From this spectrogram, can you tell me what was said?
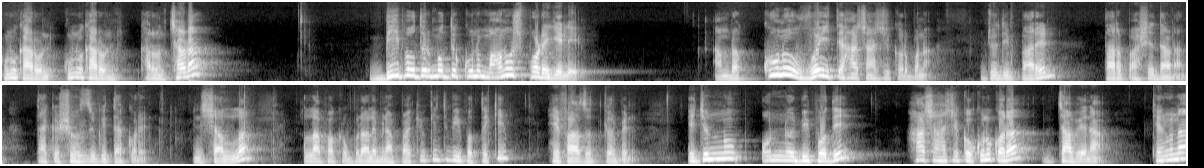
কোনো কারণ কোনো কারণ কারণ ছাড়া বিপদের মধ্যে কোনো মানুষ পড়ে গেলে আমরা কোনো বইতে হাসাহাসি করব না। যদি পারেন তার পাশে দাঁড়ান, তাকে সহযোগিতা করেন। ইনশাআল্লাহ আল্লাহ ফাকরবুল আলমিন আপনাকেও কিন্তু বিপদ থেকে হেফাজত করবেন। এজন্য অন্য বিপদে হাসাহাসি কখনো করা যাবে না। কেননা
